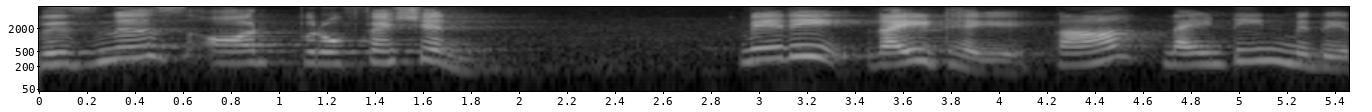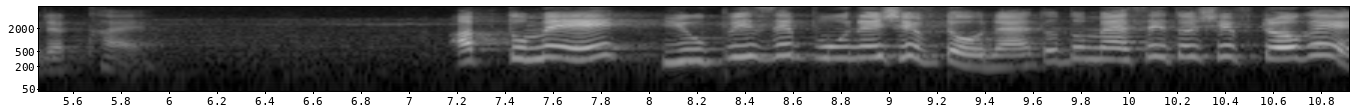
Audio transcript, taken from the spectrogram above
business और प्रोफेशन मेरी राइट right है ये। कहाँ? 19 में दे रखा है। अब तुम्हें यूपी से पुणे शिफ्ट होना है तो तुम ऐसे ही तो शिफ्ट हो गए,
